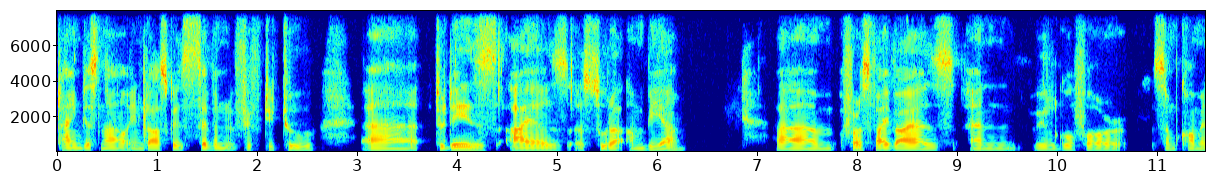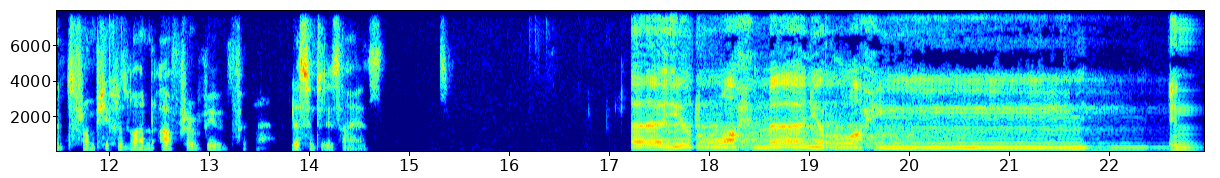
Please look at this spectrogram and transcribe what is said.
time just now in Glasgow is 7.52. Uh, today's ayahs, uh, Surah Anbiya. Um, first five ayahs, and we'll go for some comments from Sheikh Rizwan after we've listened to these ayahs. الله الرحمن الرحيم In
